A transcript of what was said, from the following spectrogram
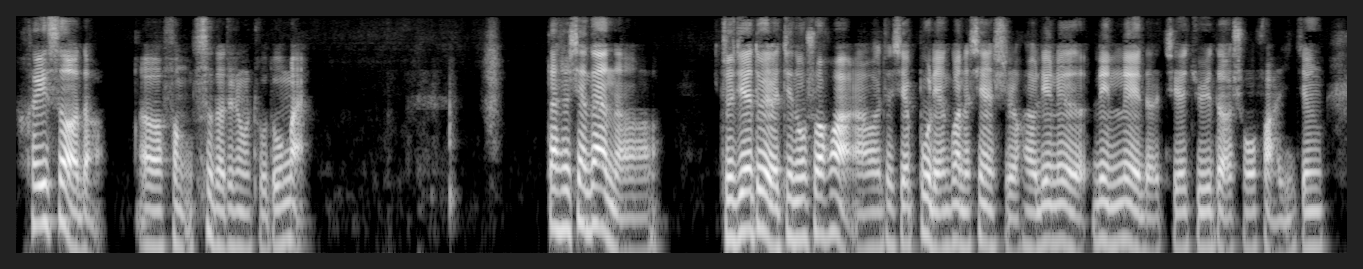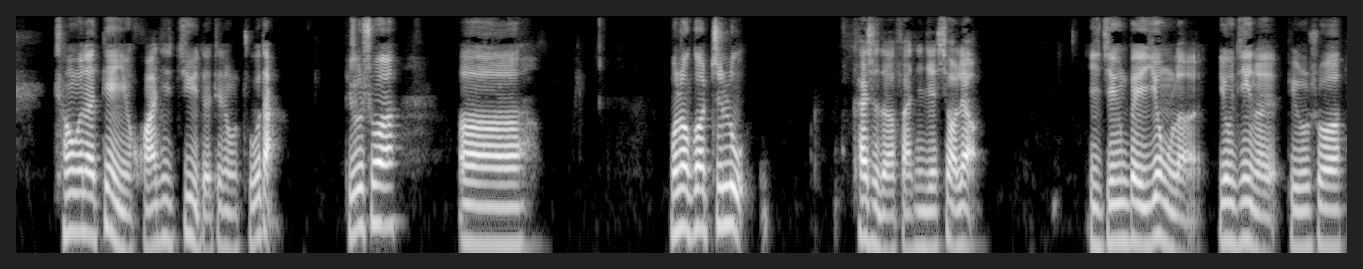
黑色的呃讽刺的这种主动脉。但是现在呢，直接对着镜头说话，然后这些不连贯的现实，还有另类的另类的结局的手法，已经。成为了电影滑稽剧的这种主打，比如说，呃，摩洛哥之路开始的反情节笑料已经被用了，用尽了。比如说，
